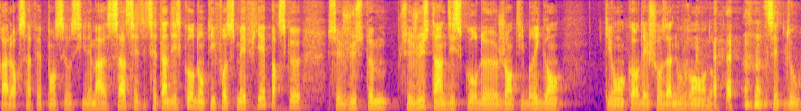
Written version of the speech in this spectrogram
alors ça fait penser au cinéma. Ça, c'est un discours dont il faut se méfier parce que c'est juste, juste un discours de gentils brigands qui ont encore des choses à nous vendre. c'est tout.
